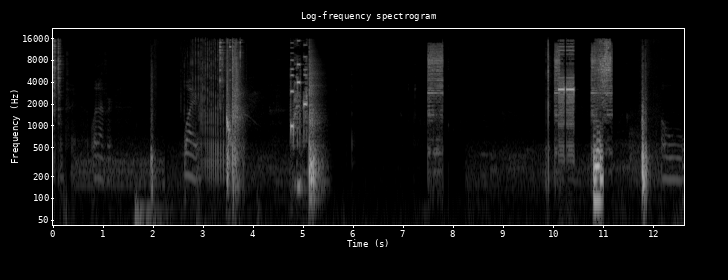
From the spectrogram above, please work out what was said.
something, whatever. Wire. Oh.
